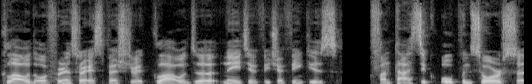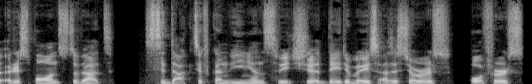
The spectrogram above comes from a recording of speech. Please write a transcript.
cloud offerings, right, especially with cloud uh, native, which I think is fantastic open source uh, response to that seductive convenience which database as a service offers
